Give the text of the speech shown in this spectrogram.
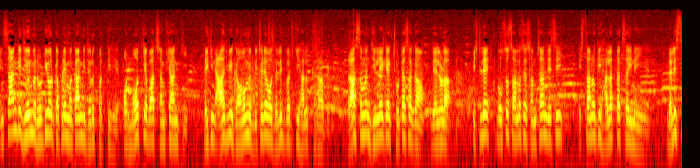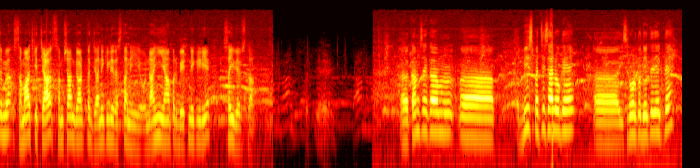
इंसान के जीवन में रोटी और कपड़े मकान की ज़रूरत पड़ती है और मौत के बाद शमशान की। लेकिन आज भी गाँवों में बिछड़े और दलित वर्ग की हालत खराब है। राजसमंद ज़िले का एक छोटा सा गाँव, बेलोड़ा, पिछले 200 सालों से शमशान जैसी स्थानों की हालत तक सही नहीं है। दलित समा- समाज के चार शमशान घाट तक जाने के लिए रास्ता नहीं है और ना ही यहाँ पर बैठने के लिए सही व्यवस्था। कम से कम बीस पच्चीस साल हो गए हैं। इस रोड को देखते देखते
